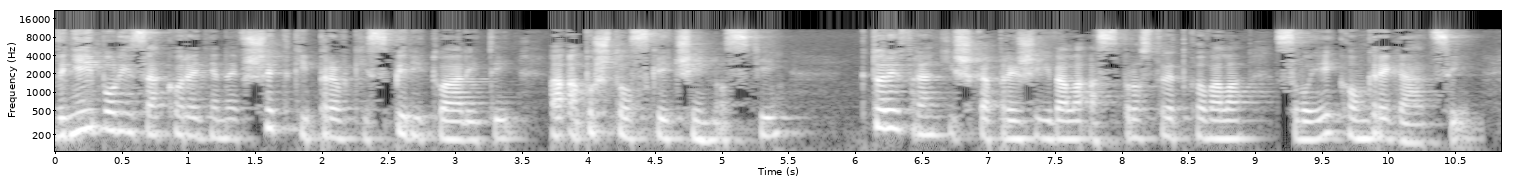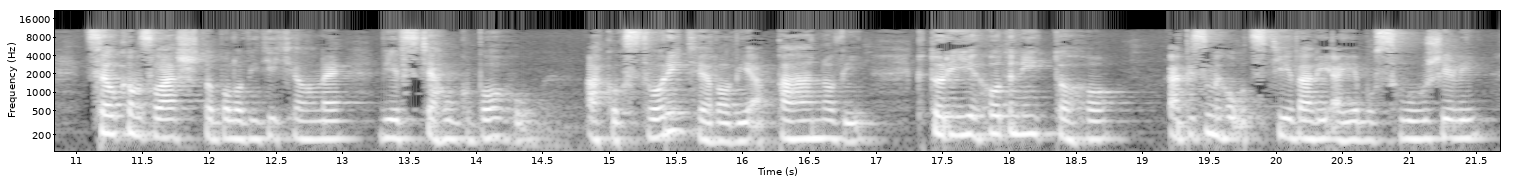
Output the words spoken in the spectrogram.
V nej boli zakorenené všetky prvky spirituality a apoštolskej činnosti, ktoré Františka prežívala a sprostredkovala svojej kongregácii. Celkom zvlášť to bolo viditeľné v jej vzťahu k Bohu, ako k stvoriteľovi a pánovi, ktorý je hodný toho, aby sme ho uctievali a jemu slúžili,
